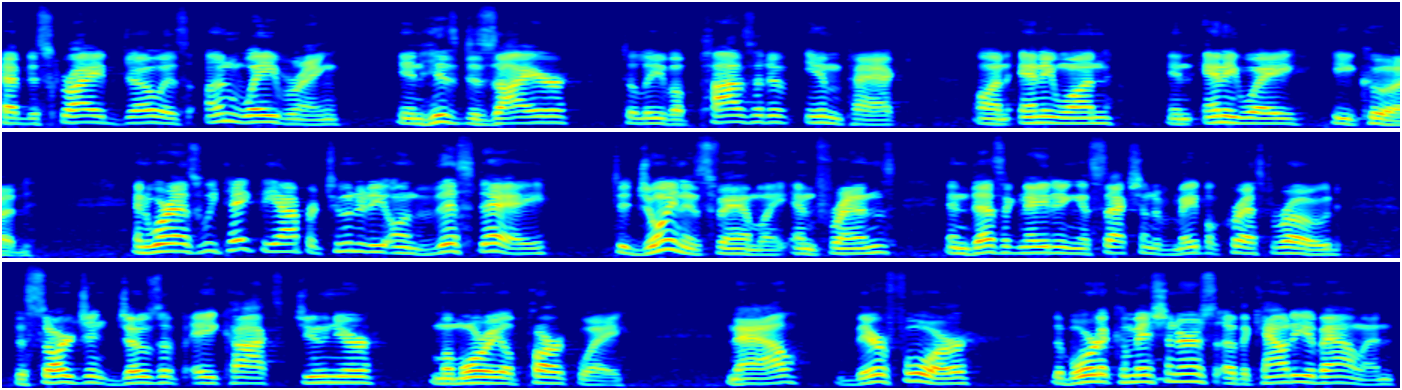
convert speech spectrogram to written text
have described Joe as unwavering in his desire to leave a positive impact on anyone in any way he could. And whereas we take the opportunity on this day to join his family and friends in designating a section of Maplecrest Road the Sergeant Joseph A. Cox Jr. Memorial Parkway. Now, therefore, the Board of Commissioners of the County of Allen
